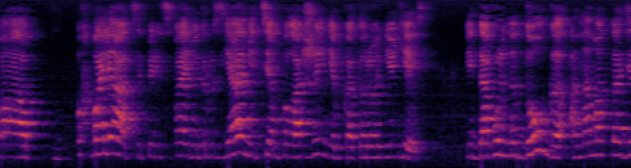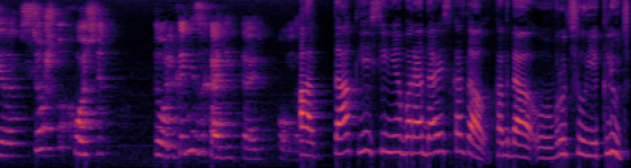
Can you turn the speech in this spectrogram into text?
а, похваляться перед своими друзьями тем положением, которое у нее есть. Ведь довольно долго она могла делать все, что хочет, только не заходить в эту комнату. А так ей синяя борода и сказал, когда э, вручил ей ключ,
